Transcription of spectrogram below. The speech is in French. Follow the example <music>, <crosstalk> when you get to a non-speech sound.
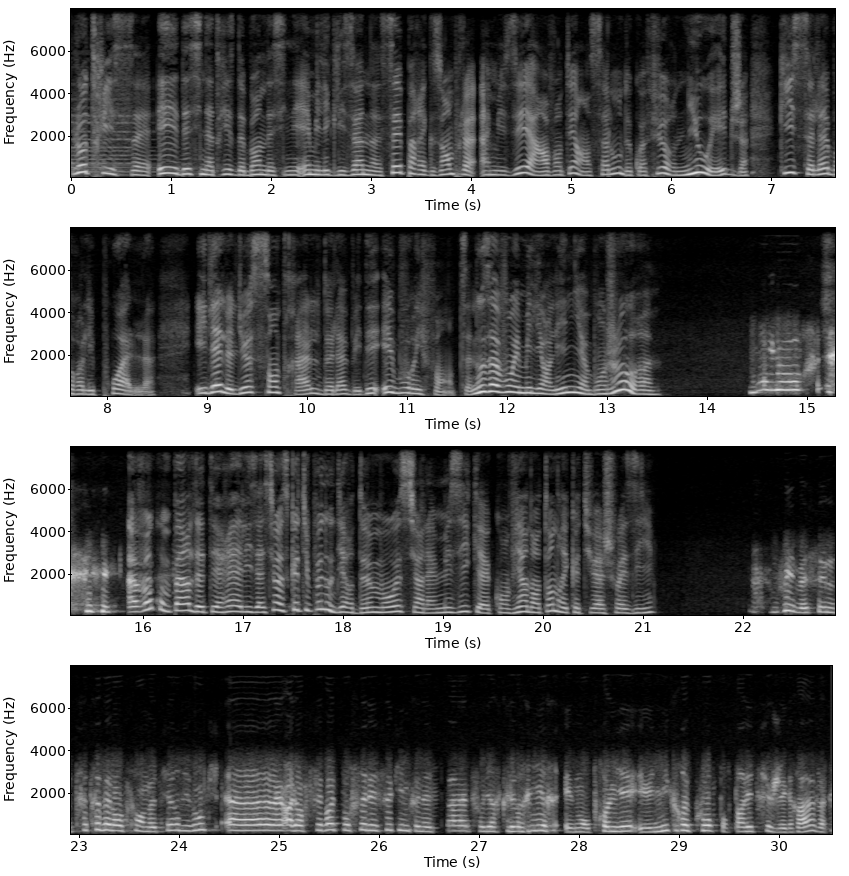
L'autrice et dessinatrice de bande dessinée Emily Gleason s'est par exemple amusée à inventer un salon de coiffure New Age qui célèbre les poils. Il est le lieu central de la BD ébouriffante. Nous avons Émilie en ligne. Bonjour. Bonjour. <laughs> Avant qu'on parle de tes réalisations, est-ce que tu peux nous dire deux mots sur la musique qu'on vient d'entendre et que tu as choisie? <laughs> oui, bah, c'est une très très belle entrée en matière, disons. Euh, alors c'est vrai que pour celles et ceux qui ne me connaissent pas, il faut dire que le rire est mon premier et unique recours pour parler de sujets graves,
